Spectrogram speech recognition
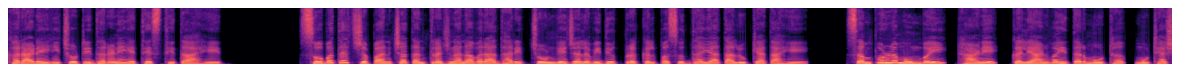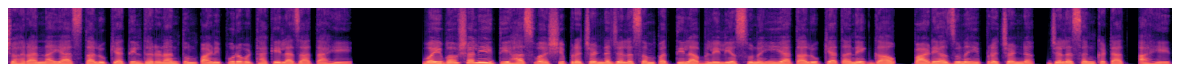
खराडे ही छोटी धरणे येथे स्थित आहेत. सोबतच जपानच्या तंत्रज्ञानावर आधारित चोंडे जलविद्युत प्रकल्प सुद्धा या तालुक्यात आहे. संपूर्ण मुंबई ठाणे कल्याण व इतर मोठं मोठ्या शहरांना याच तालुक्यातील धरणांतून पाणीपुरवठा केला जात आहे. वैभवशाली इतिहास व अशी प्रचंड जलसंपत्ती लाभलेली असूनही या तालुक्यात अनेक गाव पाडे अजूनही प्रचंड जलसंकटात आहेत.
